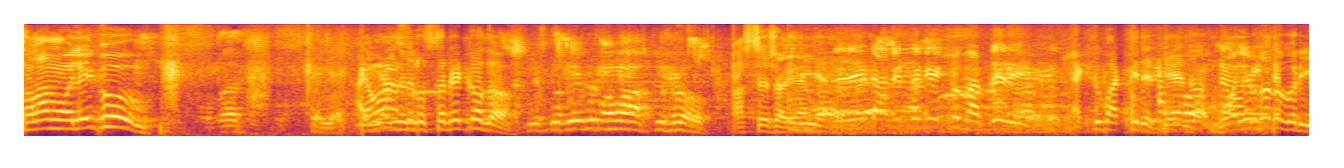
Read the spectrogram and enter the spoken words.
সালাম আলাইকুম। কেমন আছেন? রেট কত? আসছে একটু বাড়বে রে। একটু বাড়তি রেট কেন? বয়লের কত করি?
